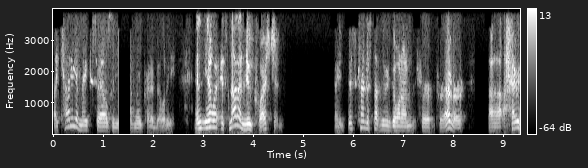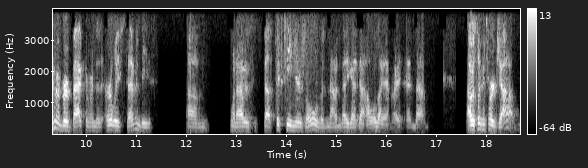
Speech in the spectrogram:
like how do you make sales when you have no credibility? And you know what? It's not a new question. Right? This kind of stuff has been going on for forever. Uh, I remember back in the early 70s, um, when I was about 16 years old, and now, now you guys know how old I am, right? And um, I was looking for a job,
